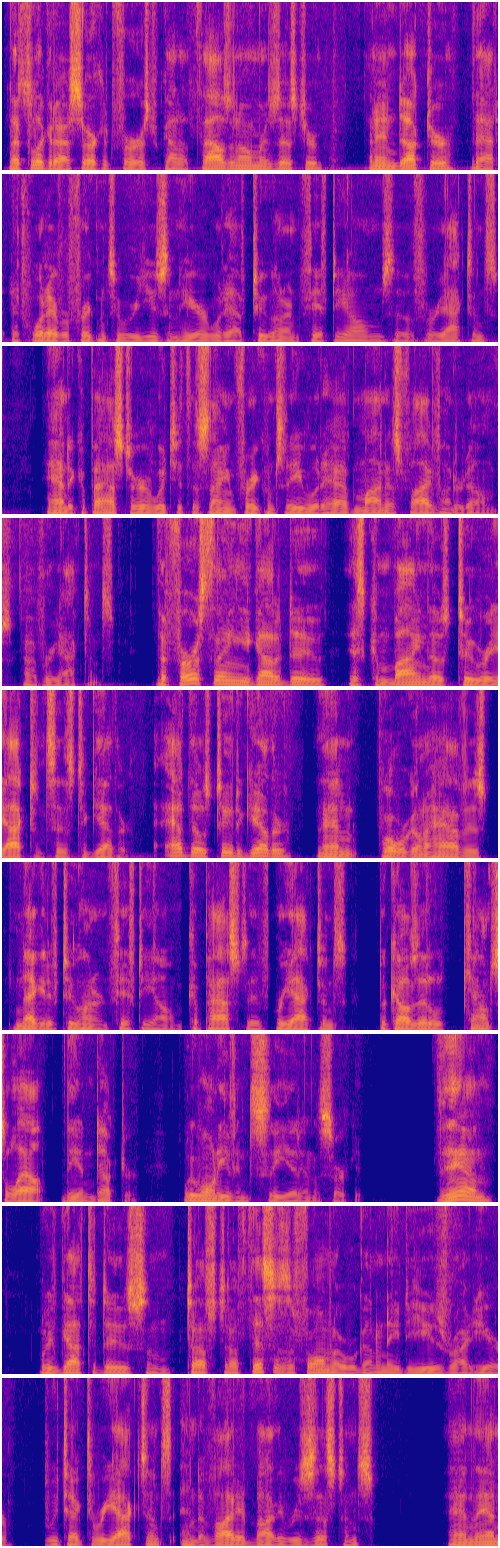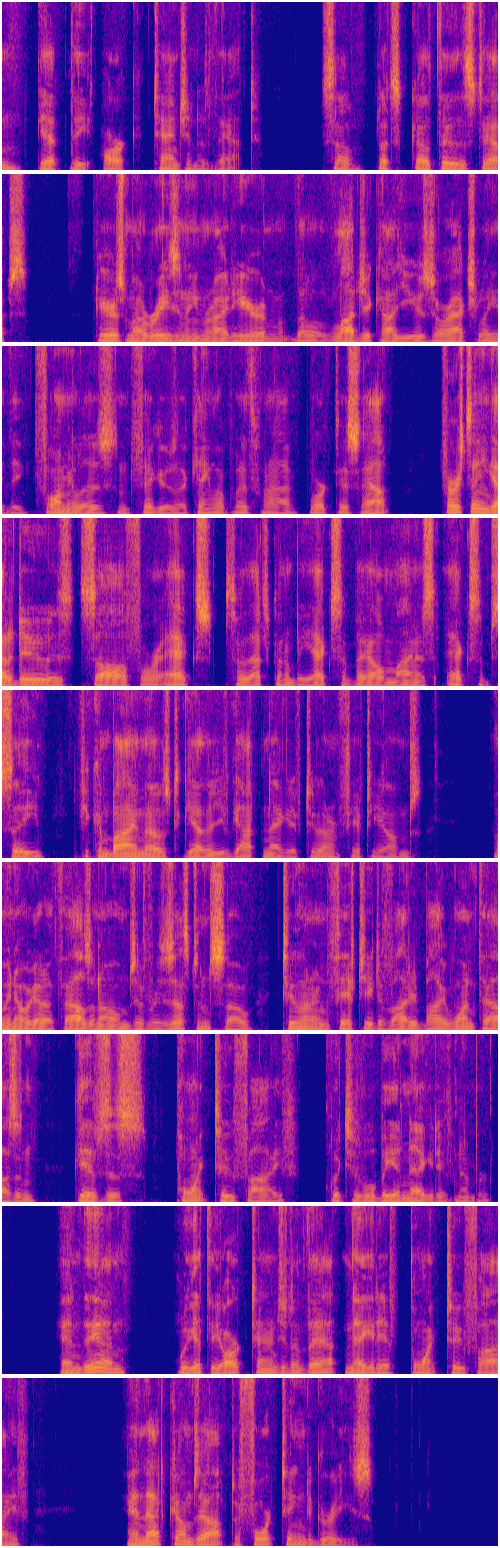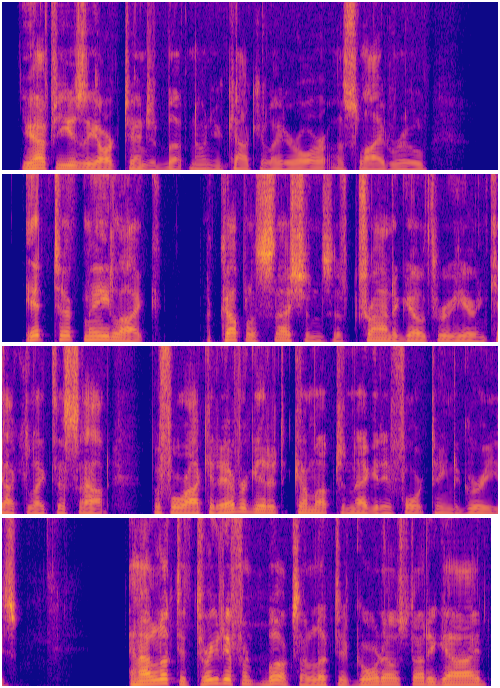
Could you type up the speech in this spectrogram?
Let's look at our circuit first. We've got a thousand ohm resistor, an inductor that at whatever frequency we're using here would have 250 ohms of reactance, and a capacitor which at the same frequency would have minus 500 ohms of reactance. The first thing you got to do is combine those two reactances together. Add those two together, then what we're going to have is negative 250 ohm capacitive reactance because it'll cancel out the inductor. We won't even see it in the circuit. Then we've got to do some tough stuff. This is a formula we're going to need to use right here. We take the reactance and divide it by the resistance and then get the arc tangent of that. So let's go through the steps. Here's my reasoning right here, and the logic I used are actually the formulas and figures I came up with when I worked this out. First thing you got to do is solve for x, so that's going to be x sub L minus x sub C. If you combine those together, you've got negative 250 ohms. We know we got a thousand ohms of resistance, so 250 divided by 1000 gives us 0.25, which will be a negative number. And then we get the arc tangent of that, negative 0.25, and that comes out to 14 degrees. You have to use the arctangent button on your calculator or a slide rule. It took me like a couple of sessions of trying to go through here and calculate this out before I could ever get it to come up to negative 14 degrees. And I looked at three different books. I looked at Gordo's study guide,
